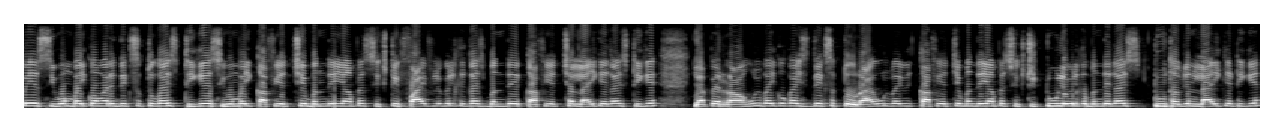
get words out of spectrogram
पे शिवम भाई को हमारे देख सकते हो गाइस ठीक है? शिवम भाई काफ़ी अच्छे बंदे यहाँ पे 65 लेवल के गाइस बंदे काफ़ी अच्छा लाइक है गाइस ठीक है? यहाँ पे राहुल भाई को गाइस देख सकते हो, राहुल भाई भी काफ़ी अच्छे बंदे यहाँ पे 62 लेवल के बंदे गाइस 2000 लाइक है, ठीक है?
